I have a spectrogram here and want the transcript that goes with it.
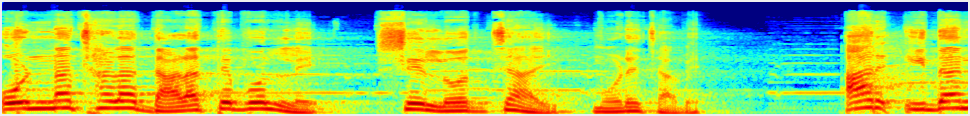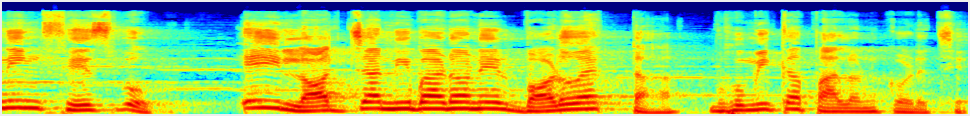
ওড়না ছাড়া দাঁড়াতে বললে সে লজ্জায় মরে যাবে। আর ইদানিং ফেসবুক এই লজ্জা নিবারণের বড় একটা ভূমিকা পালন করেছে।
